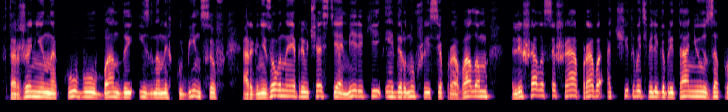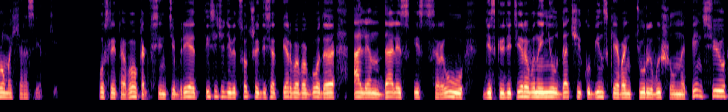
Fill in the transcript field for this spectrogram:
Вторжение на Кубу банды изгнанных кубинцев, организованное при участии Америки и обернувшееся провалом, лишало США права отчитывать Великобританию за промахи разведки. После того, как в сентябре 1961 года Ален Даллес из ЦРУ, дискредитированный неудачей кубинской авантюры, вышел на пенсию,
